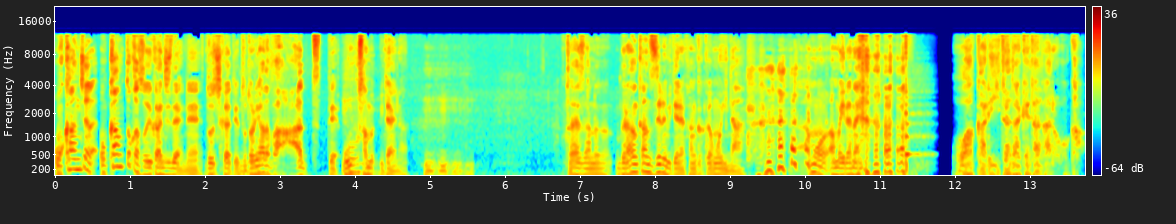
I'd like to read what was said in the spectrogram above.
う、おかんじゃない、おかんとかそういう感じだよね。どっちかっていうと、鳥肌バーっつって、おお、寒いみたいな。とりあえずあの、ブラウン管ゼルみたいな感覚はもういいな。あもうあんまいらないな。お分かりいただけただろうか。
